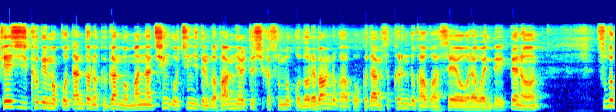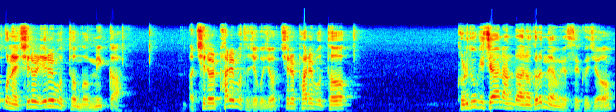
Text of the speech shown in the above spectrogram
PHC 크게 먹고 딴 돈은 그간 못 만난 친구, 친지들과 밤 12시까 술 먹고 노래방도 가고 그 다음에 스크린도 가고 하세요 라고 했는데 이때는 수도권에 7월 1일부터 뭡니까? 7월 8일부터죠. 그죠? 7월 8일부터 거리두기 제한한다는 그런 내용이었어요. 그죠?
